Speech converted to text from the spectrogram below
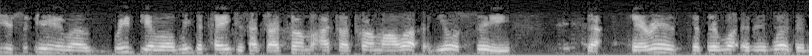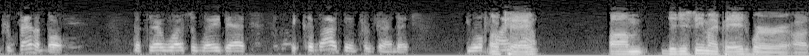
You, you uh, read, you will read the pages after I put them, after I put them all up, and you'll see that there is that there was it been preventable, but there was a way that it could not have been prevented. You will find Okay. out. Um, did you see my page where uh,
